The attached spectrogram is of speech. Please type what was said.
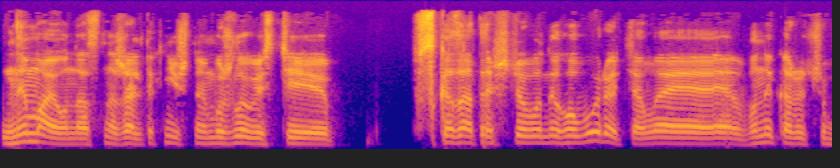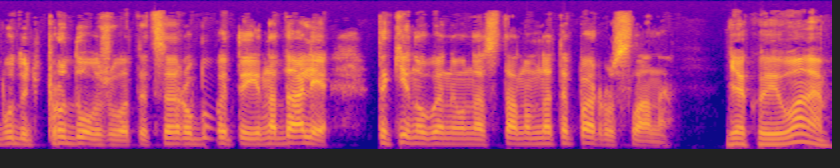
немає у нас, на жаль, технічної можливості сказати, що вони говорять, але вони кажуть, що будуть продовжувати це робити і надалі. Такі новини у нас станом на тепер, Руслане. Дякую, Іване.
